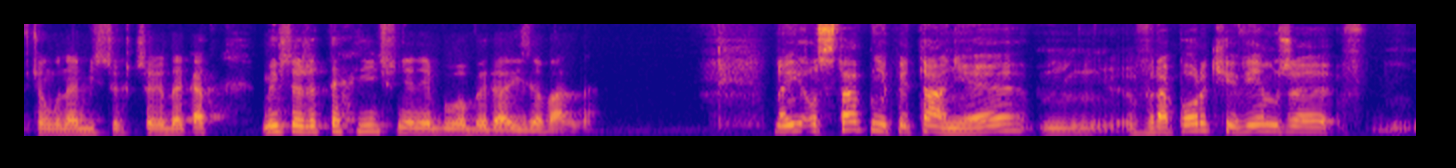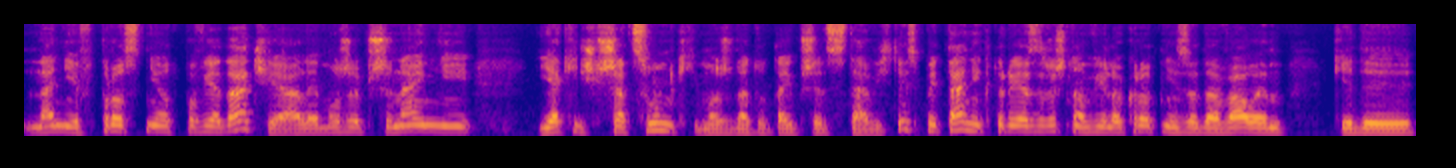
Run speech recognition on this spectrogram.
w ciągu najbliższych trzech dekad, myślę, że technicznie nie byłoby realizowalne. No i ostatnie pytanie. W raporcie wiem, że na nie wprost nie odpowiadacie, ale może przynajmniej jakieś szacunki można tutaj przedstawić? To jest pytanie, które ja zresztą wielokrotnie zadawałem, kiedy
